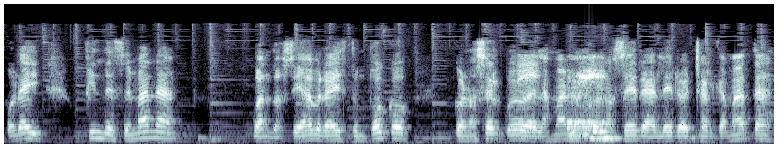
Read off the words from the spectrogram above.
por ahí, fin de semana, cuando se abra esto un poco, conocer Cueva de las Manos, conocer Alero Charcamata.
